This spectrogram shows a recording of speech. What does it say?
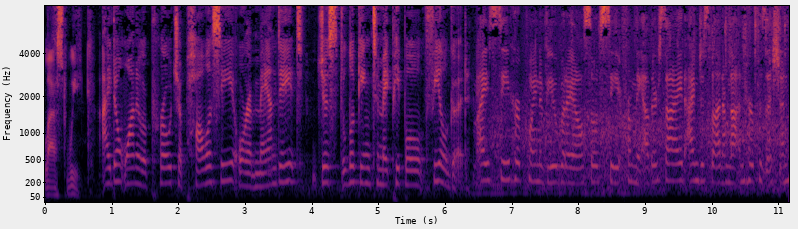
last week. I don't want to approach a policy or a mandate just looking to make people feel good. I see her point of view, but I also see it from the other side. I'm just glad I'm not in her position.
